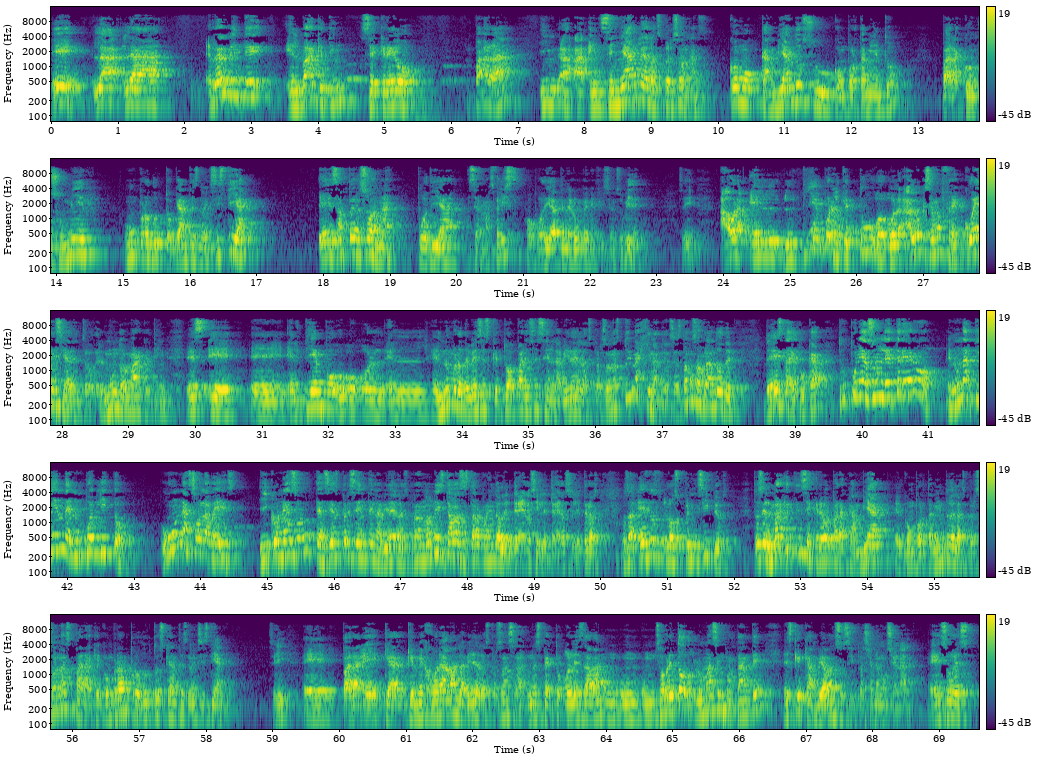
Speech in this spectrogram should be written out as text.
eh, la, la, realmente el marketing se creó para enseñarle a las personas cómo cambiando su comportamiento para consumir un producto que antes no existía, esa persona podía ser más feliz o podía tener un beneficio en su vida. ¿sí? Ahora, el, tiempo en el que tú, o, algo que se llama frecuencia dentro del mundo de marketing, es eh, eh, el tiempo o, el, el, número de veces que tú apareces en la vida de las personas. Tú imagínate, o sea, estamos hablando de, de esta época, tú ponías un letrero en una tienda, en un pueblito, una sola vez. Y con eso te hacías presente en la vida de las personas. No necesitabas estar poniendo letreros y letreros y letreros. O sea, esos los principios. Entonces el marketing se creó para cambiar el comportamiento de las personas para que compraran productos que antes no existían. ¿sí? Eh, para eh, que, que, mejoraban la vida de las personas en algún aspecto o les daban un, un, Sobre todo, lo más importante es que cambiaban su situación emocional. Eso es,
